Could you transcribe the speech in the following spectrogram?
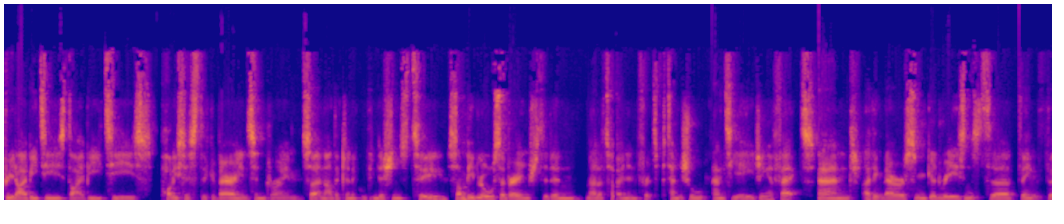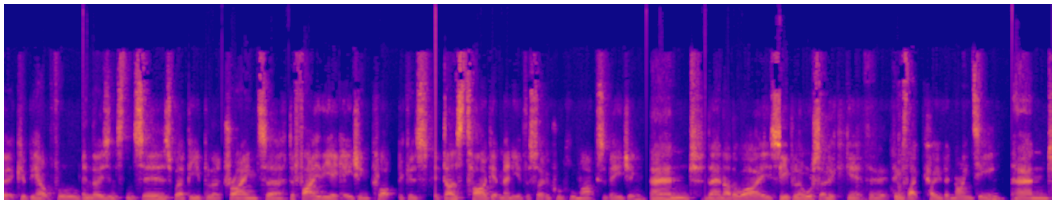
prediabetes, diabetes, polycystic ovarian syndrome, certain other clinical conditions too. Some people are also very interested in melatonin for its potential anti-aging effects. And I think there are some good reasons to think that it could be helpful in those instances where people are trying to defy the aging clock because it does target many of the so-called hallmarks of aging. And then otherwise, people are also looking at the, things like COVID-19 and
